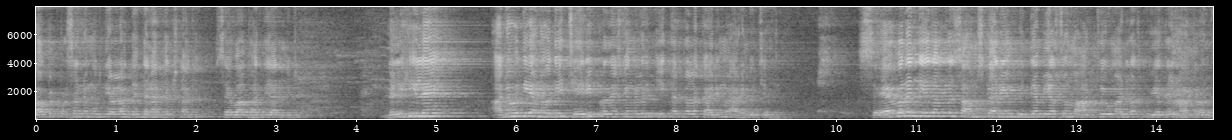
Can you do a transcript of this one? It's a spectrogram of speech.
ഡോക്ടർ പ്രസന്നമൂർത്തിയുള്ള അദ്ദേഹത്തിനെ അധ്യക്ഷനാക്കി സേവാഭാരതി ആരംഭിച്ചു. ഡൽഹിയിലെ അനവധി അനവധി ചേരി പ്രദേശങ്ങളിൽ ഈ തരത്തിലുള്ള കാര്യങ്ങൾ ആരംഭിച്ചത്. സേവനം ചെയ്തവരുടെ സാംസ്കാരികവും വിദ്യാഭ്യാസവും ആർത്ഥികവുമായിട്ടുള്ള ഉയർത്തൽ മാത്രമല്ല.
